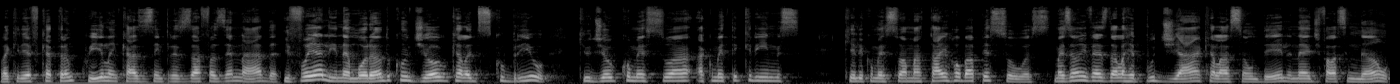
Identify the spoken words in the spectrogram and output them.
ela queria ficar tranquila em casa sem precisar fazer nada. E foi ali, né, morando com o Diogo, que ela descobriu que o Diogo começou a, a cometer crimes que ele começou a matar e roubar pessoas. Mas ao invés dela repudiar aquela ação dele, né, de falar assim, não,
